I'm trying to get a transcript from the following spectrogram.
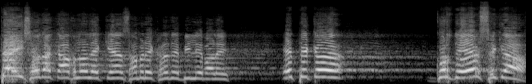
2300 ਦਾ ਕਾਫਲਾ ਲੈ ਕੇ ਆਇਆ, ਸਾਹਮਣੇ ਖੜੇ ਨੇ ਬੀਲੇ ਵਾਲੇ। ਇੱਥੇ ਇੱਕ ਗੁਰਦੇਵ ਸਿੰਘ ਆ।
